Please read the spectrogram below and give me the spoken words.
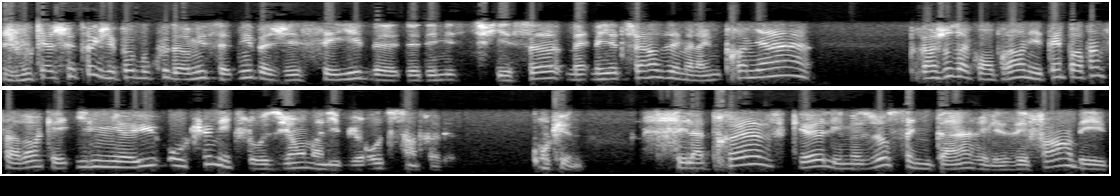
je vous cacherai pas que j'ai pas beaucoup dormi cette nuit parce que j'ai essayé de, démystifier ça, mais, il y a différents éléments. Une première, première chose à comprendre, il est important de savoir qu'il n'y a eu aucune éclosion dans les bureaux du centre-ville. Aucune. C'est la preuve que les mesures sanitaires et les efforts des,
